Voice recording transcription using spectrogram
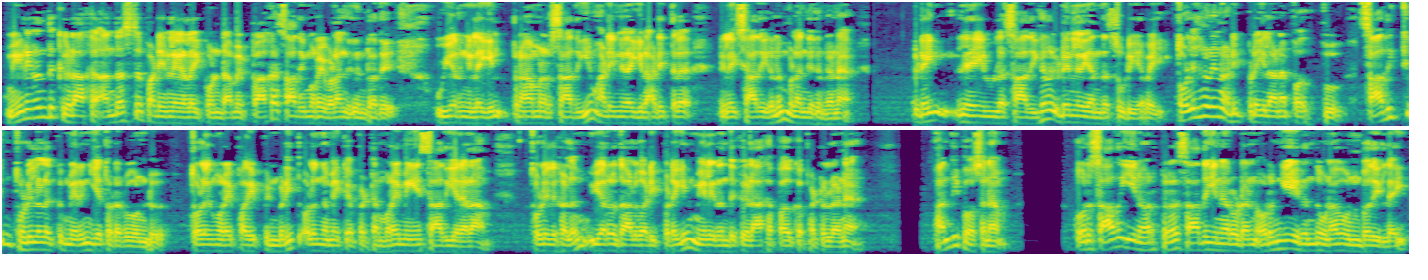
மேலிருந்து கீழாக அந்தஸ்து படிநிலைகளை கொண்ட அமைப்பாக சாதி முறை வழங்குகின்றது உயர்நிலையில் பிராமணர் சாதியும் அடிநிலையில் அடித்தள நிலை சாதிகளும் விளங்குகின்றன. இடைநிலையில் உள்ள சாதிகள் இடைநிலை அந்தஸ்துடையவை. தொழில்களின் அடிப்படையிலான பகுப்பு. சாதிக்கும் தொழில்களுக்கும் நெருங்கிய தொடர்பு உண்டு. தொழில்முறை பகைப்பின்படி ஒழுங்கமைக்கப்பட்ட முறைமையை சாதி எனலாம். தொழில்களும் உயர்வு தாழ்வு அடிப்படையில் மேலிருந்து கீழாக பகுக்கப்பட்டுள்ளன. பந்தி போசனம். ஒரு சாதியினர் பிற சாதியினருடன் ஒருங்கே இருந்து உணவு உண்பதில்லை.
